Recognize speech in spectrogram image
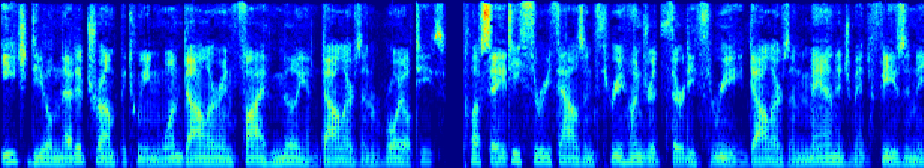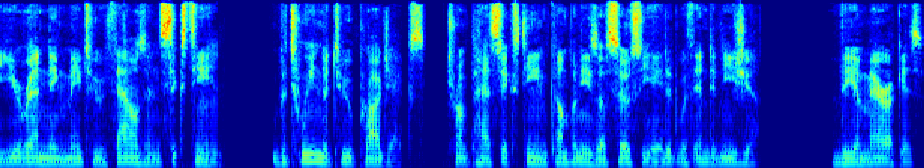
Each deal netted Trump between $1 and $5 million in royalties, plus $83,333 in management fees in the year ending May 2016. Between the two projects, Trump has 16 companies associated with Indonesia. The Americas.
